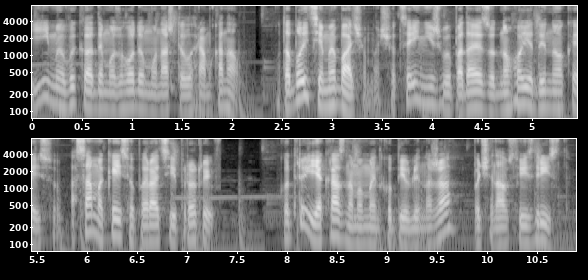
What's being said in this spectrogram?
Її ми викладемо згодом у наш телеграм-канал. У таблиці ми бачимо, що цей ніж випадає з одного єдиного кейсу, а саме кейс операції Прорив, котрий якраз на момент купівлі ножа починав свій зріст.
